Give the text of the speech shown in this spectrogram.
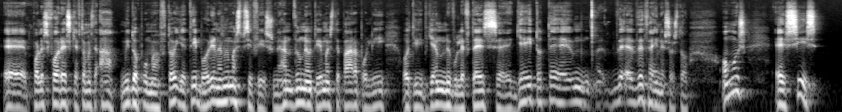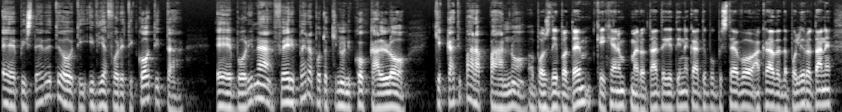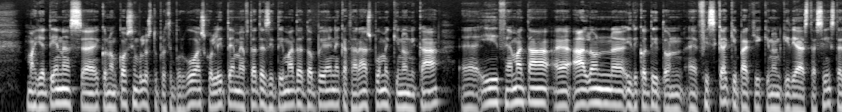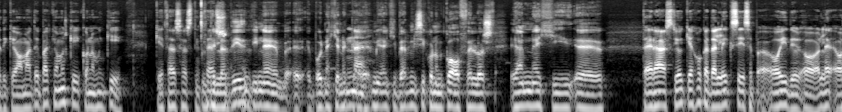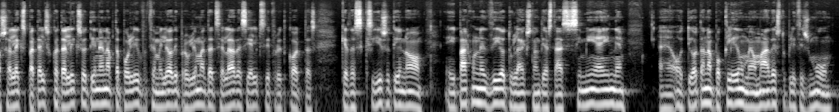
ε, πολλές φορές σκεφτόμαστε «Α, μην το πούμε αυτό γιατί μπορεί να μην μας ψηφίσουν». Αν δούνε ότι είμαστε πάρα πολλοί, ότι βγαίνουν βουλευτές ε, γκέι, τότε δεν θα είναι σωστό. Όμως εσείς ε, πιστεύετε ότι η διαφορετικότητα ε, μπορεί να φέρει πέρα από το κοινωνικό καλό και κάτι παραπάνω; Οπωσδήποτε και χαίρομαι που με ρωτάτε γιατί είναι κάτι που πιστεύω ακράδαντα. Πολλοί ρωτάνε Μα γιατί ένας ε, οικονομικός σύμβουλος του Πρωθυπουργού ασχολείται με αυτά τα ζητήματα τα οποία είναι καθαρά ας πούμε κοινωνικά ε, ή θέματα ε, άλλων ειδικοτήτων. Φυσικά και υπάρχει η κοινωνική διάσταση στα δικαιώματα, υπάρχει όμως και η οικονομική. Και θα σας την θέσω... Δηλαδή είναι, μπορεί να έχει ναι. μια κυβέρνηση οικονομικό όφελος εάν έχει τεράστιο και έχω καταλήξει, σε, ο ίδιο, ο, ως Αλέξης Πατέλης, έχω καταλήξει ότι είναι ένα από τα πολύ θεμελιώδη προβλήματα της Ελλάδας η έλλειψη διαφορετικότητας. Και θα σας εξηγήσω τι εννοώ. Υπάρχουν δύο τουλάχιστον διαστάσεις. Η μία είναι ε, ότι όταν αποκλείουμε ομάδες του πληθυσμού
